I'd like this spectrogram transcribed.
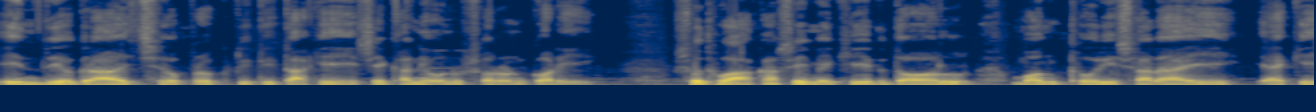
ইন্দ্রিয় গ্রাহ্য প্রকৃতি তাকে সেখানে অনুসরণ করে। শুধু আকাশে মেঘের দল, মন্থর ইশারায় একে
